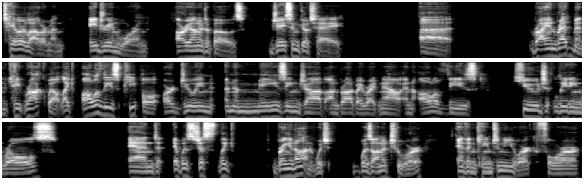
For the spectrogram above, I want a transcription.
Taylor Louderman, Adrienne Warren, Ariana DeBose, Jason Gotay, uh, Ryann Redmond, Kate Rockwell, like all of these people are doing an amazing job on Broadway right now, and all of these huge leading roles. And it was just like Bring It On, which was on a tour and then came to New York for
